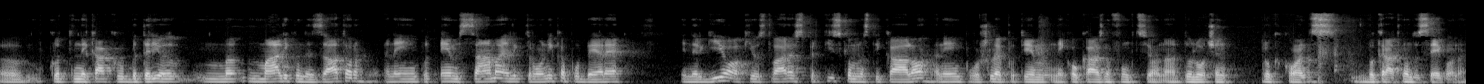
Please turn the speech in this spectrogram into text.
Uh, Eh, kot nekako baterijo, mali kondenzator, ne, in potem sama elektronika pobere energijo, ki jo ustvariš s pritiskom na stikalo, ne, in pošle potem neko kazno funkcijo na določen drug konc v kratkem dosegu. Ne.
